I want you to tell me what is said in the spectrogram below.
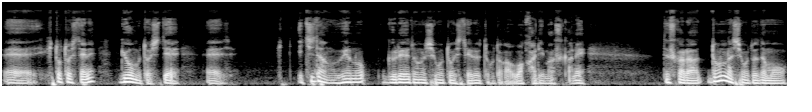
えー、人としてね、業務として、えー、一段上のグレードの仕事をしているってことが分かりますかね？ですから、どんな仕事でも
